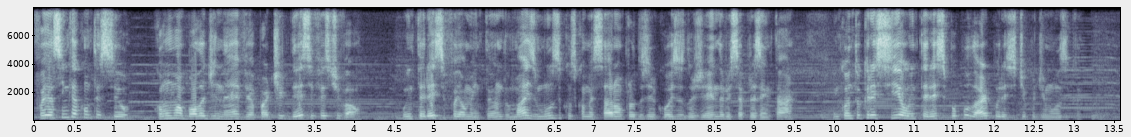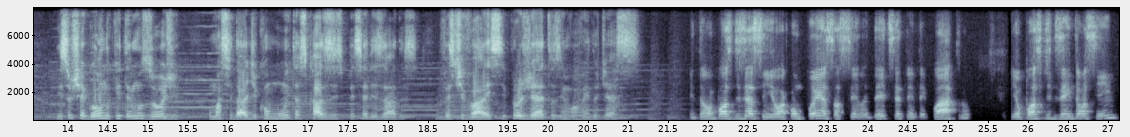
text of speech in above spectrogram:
Foi assim que aconteceu, como uma bola de neve a partir desse festival. O interesse foi aumentando, mais músicos começaram a produzir coisas do gênero e se apresentar, enquanto crescia o interesse popular por esse tipo de música. Isso chegou no que temos hoje, uma cidade com muitas casas especializadas, festivais e projetos envolvendo jazz. Então eu posso dizer assim, eu acompanho essa cena desde 74 e eu posso te dizer então assim,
